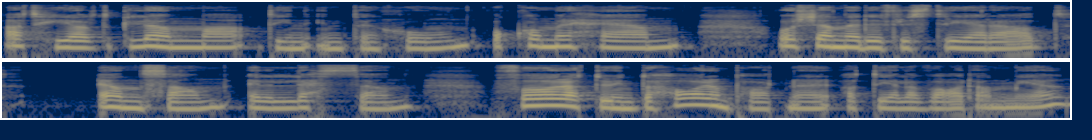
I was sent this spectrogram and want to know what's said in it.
att helt glömma din intention och kommer hem och känner dig frustrerad, ensam eller ledsen för att du inte har en partner att dela vardagen med.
